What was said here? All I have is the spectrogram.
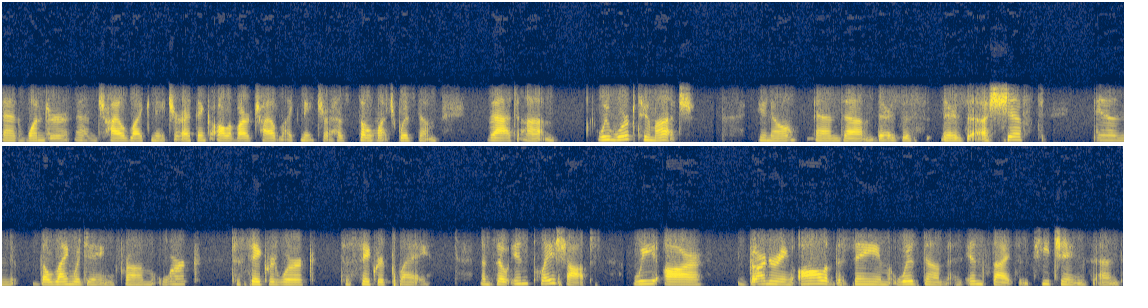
and wonder and childlike nature. I think all of our childlike nature has so much wisdom that um, we work too much, you know, and um, there's this there's a shift in the languaging from work to sacred work to sacred play. And so in play shops, we are garnering all of the same wisdom and insights and teachings and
